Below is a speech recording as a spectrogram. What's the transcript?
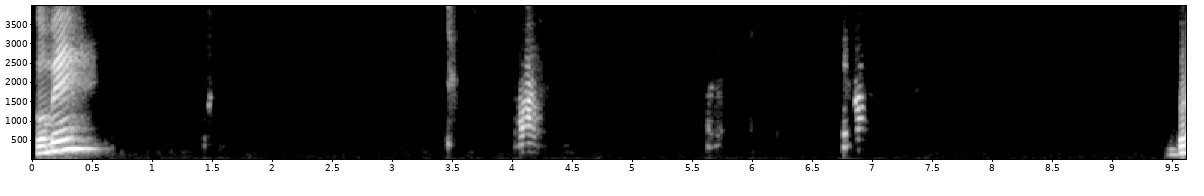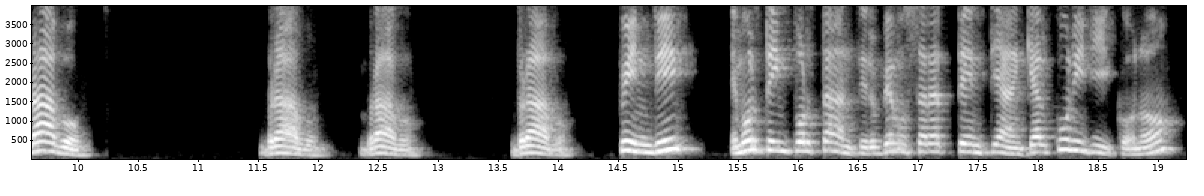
Come? Bravo, Bravo, bravo, bravo. Quindi è molto importante, dobbiamo stare attenti anche. Alcuni dicono,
